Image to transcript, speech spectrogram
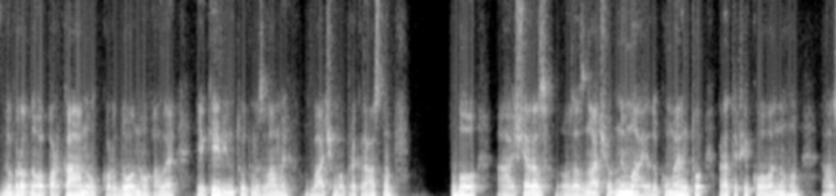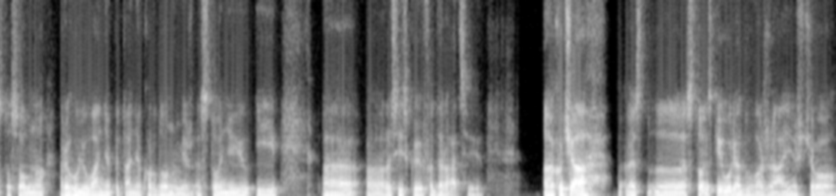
Добротного паркану, кордону, але який він тут, ми з вами бачимо прекрасно. Бо а, ще раз зазначу, немає документу ратифікованого стосовно регулювання питання кордону між Естонією і Російською Федерацією. Хоча е, естонський уряд вважає, що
